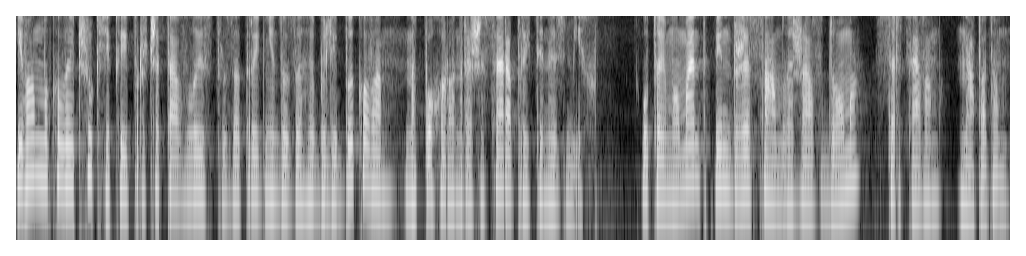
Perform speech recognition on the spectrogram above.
Іван Миколайчук, який прочитав лист за три дні до загибелі Бикова, на похорон режисера прийти не зміг. У той момент він вже сам лежав вдома з серцевим нападом.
